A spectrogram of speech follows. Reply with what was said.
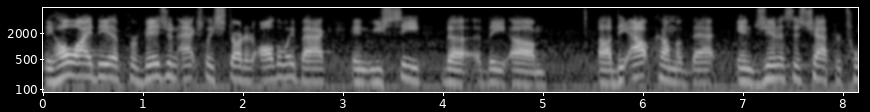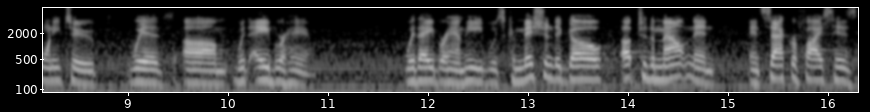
The whole idea of provision actually started all the way back, and you see the, the um, uh, the outcome of that in Genesis chapter 22 with, um, with Abraham. With Abraham, he was commissioned to go up to the mountain and, and sacrifice his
